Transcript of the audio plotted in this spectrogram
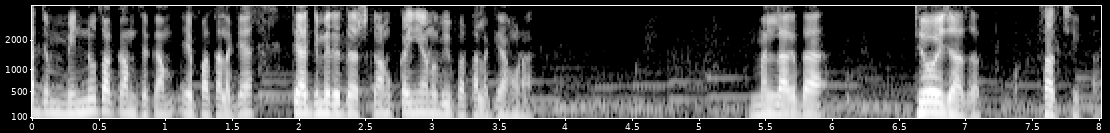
ਅੱਜ ਮੈਨੂੰ ਤਾਂ ਕਮ ਸੇ ਕਮ ਇਹ ਪਤਾ ਲੱਗਿਆ ਤੇ ਅੱਜ ਮੇਰੇ ਦਰਸ਼ਕਾਂ ਨੂੰ, ਕਈਆਂ ਨੂੰ ਵੀ ਪਤਾ ਲੱਗਿਆ ਹੋਣਾ। ਮੈਨੂੰ ਲੱਗਦਾ ਦਿਓ ਇਜਾਜ਼ਤ। ਸਤਿ ਸ਼੍ਰੀ ਅਕਾਲ।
